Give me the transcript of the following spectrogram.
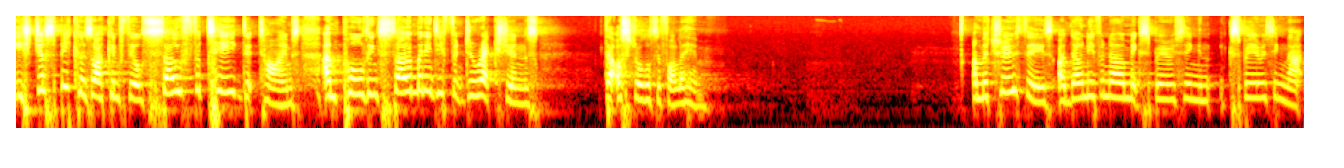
It's just because I can feel so fatigued at times and pulled in so many different directions that I struggle to follow Him. And the truth is, I don't even know I'm experiencing, experiencing that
